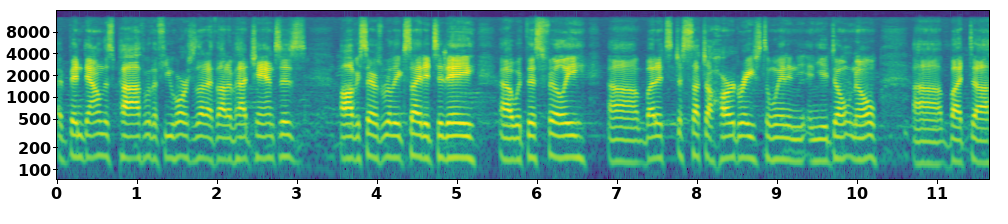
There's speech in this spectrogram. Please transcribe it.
I've been down this path with a few horses that I thought I've had chances. Obviously, I was really excited today uh, with this filly uh, but it's just such a hard race to win, and, and you don't know. Uh, but uh,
